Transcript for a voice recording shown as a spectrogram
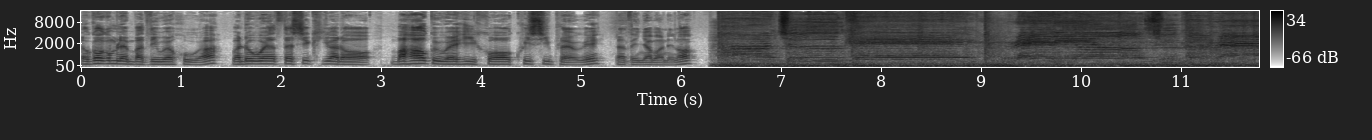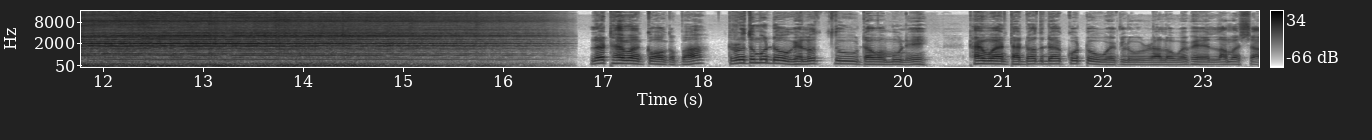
လောကကမလန်ပတိဝဲဟူကဘဒိုဝဲသစီခီကတော့ဘာဟောက်ကွေဝဲဟီခေါခွီစီပလေကေတတင်ကြပါနေနော် R2K Radio to connect. လက်ထိုင်ဝမ်ကောကပါသူတို့တမှုတို့ကလို့သူတောင်းမှုနေထိုင်ဝမ်တတ်တော်တဲ့ကိုတိုဝဲကလိုရာလောဝဲဖဲလာမရှာ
